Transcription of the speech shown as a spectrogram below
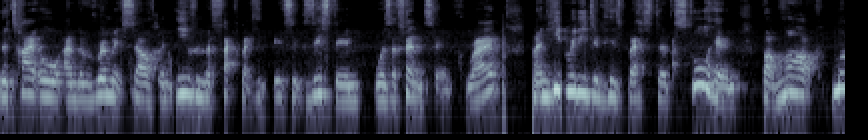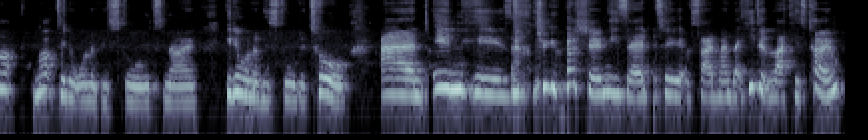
the title and the room itself, and even the fact that it's existing, was offensive, right? And he really did his best to school him. But Mark, Mark, Mark didn't want to be schooled. No, he didn't want to be schooled at all. And in his true Russian, he said to Sideman that he didn't like his tone,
